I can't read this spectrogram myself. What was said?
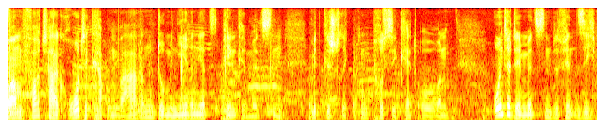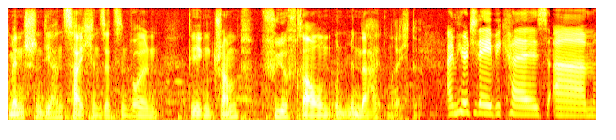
Wo am Vortag rote Kappen waren, dominieren jetzt pinke Mützen mit gestrickten Pussycat-Ohren. Unter den Mützen befinden sich Menschen, die ein Zeichen setzen wollen gegen Trump, für Frauen und Minderheitenrechte. I'm here today because um,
